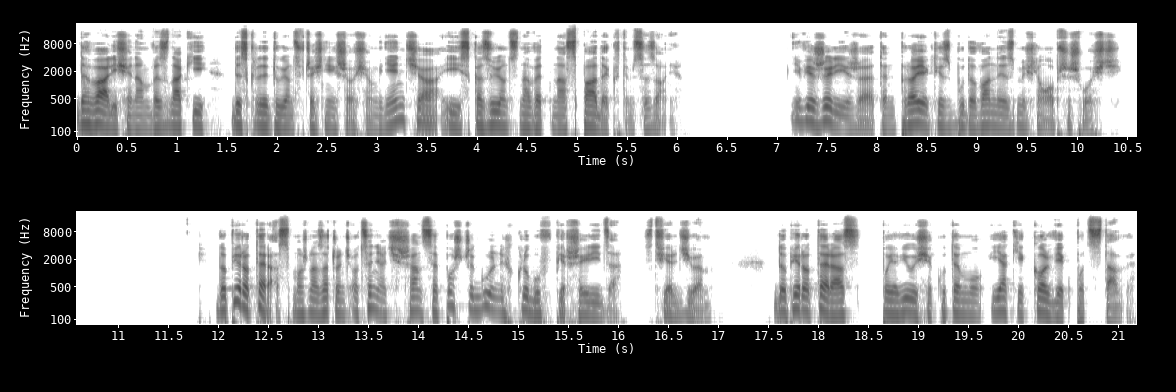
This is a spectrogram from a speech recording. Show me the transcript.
dawali się nam we znaki, dyskredytując wcześniejsze osiągnięcia i skazując nawet na spadek w tym sezonie. Nie wierzyli, że ten projekt jest budowany z myślą o przyszłości. Dopiero teraz można zacząć oceniać szanse poszczególnych klubów w pierwszej lidze, stwierdziłem. Dopiero teraz pojawiły się ku temu jakiekolwiek podstawy.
